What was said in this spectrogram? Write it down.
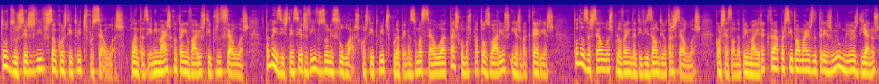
Todos os seres vivos são constituídos por células. Plantas e animais contêm vários tipos de células. Também existem seres vivos unicelulares, constituídos por apenas uma célula, tais como os protozoários e as bactérias. Todas as células provêm da divisão de outras células, com exceção da primeira, que terá aparecido há mais de 3 mil milhões de anos,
